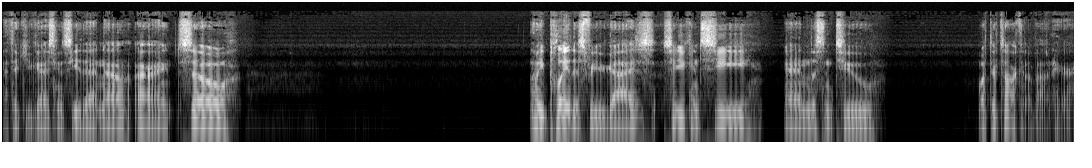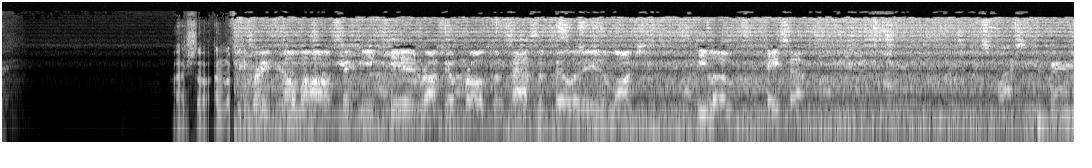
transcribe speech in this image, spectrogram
I think you guys can see that now. All right. So let me play this for you guys so you can see and listen to what they're talking about here. I just don't, I don't know if you can Break Omaha, pick me kid, Rocco Peralta, the passive ability to launch Hilo ASAP. Splashing your bearing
